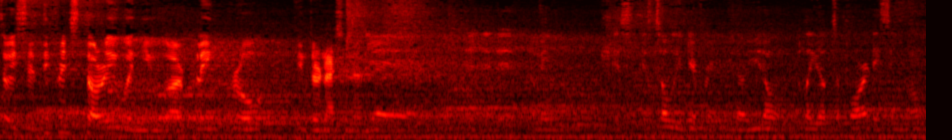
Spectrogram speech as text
So it's a different story when you are playing pro internationally. Yeah, yeah, yeah. It, it, it, I mean, it's, it's totally different. You know, you don't play up to par. They send you home.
